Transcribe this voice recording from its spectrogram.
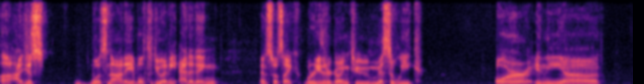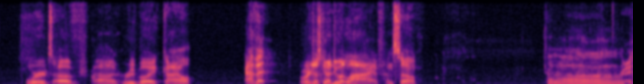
Uh, I just was not able to do any editing, and so it's like we're either going to miss a week, or in the uh, words of uh, Rude Boy Kyle, have it we're just gonna do it live and so ta-da. Right.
